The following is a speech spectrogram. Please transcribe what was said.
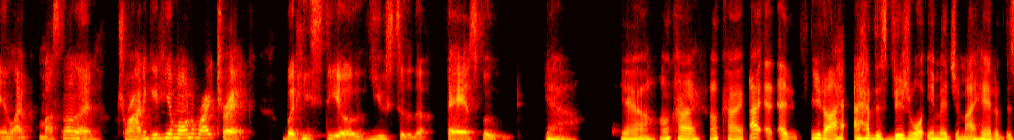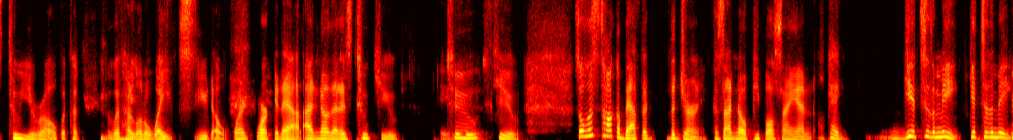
And like my son, trying to get him on the right track, but he's still used to the fast food. Yeah. Yeah. Okay. Okay. I, I, you know, I, I have this visual image in my head of this two year old with her, with her little weights, you know, work, working out. I know that is too cute. Too cute. So let's talk about the the journey because I know people are saying, okay, get to the meat, get to the meat.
